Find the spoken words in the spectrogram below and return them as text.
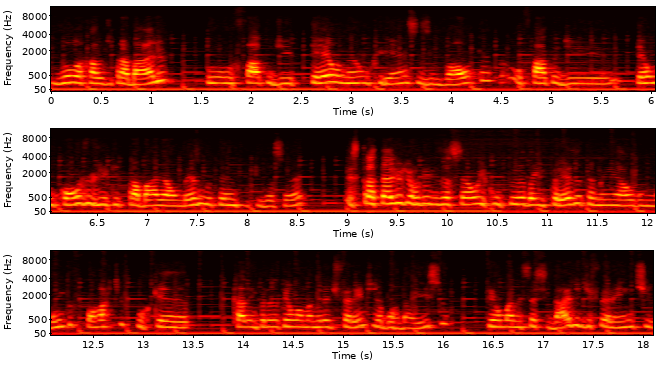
no local de trabalho, o fato de ter ou não crianças em volta, o fato de ter um cônjuge que trabalha ao mesmo tempo que você. Estratégia de organização e cultura da empresa também é algo muito forte, porque cada empresa tem uma maneira diferente de abordar isso, tem uma necessidade diferente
